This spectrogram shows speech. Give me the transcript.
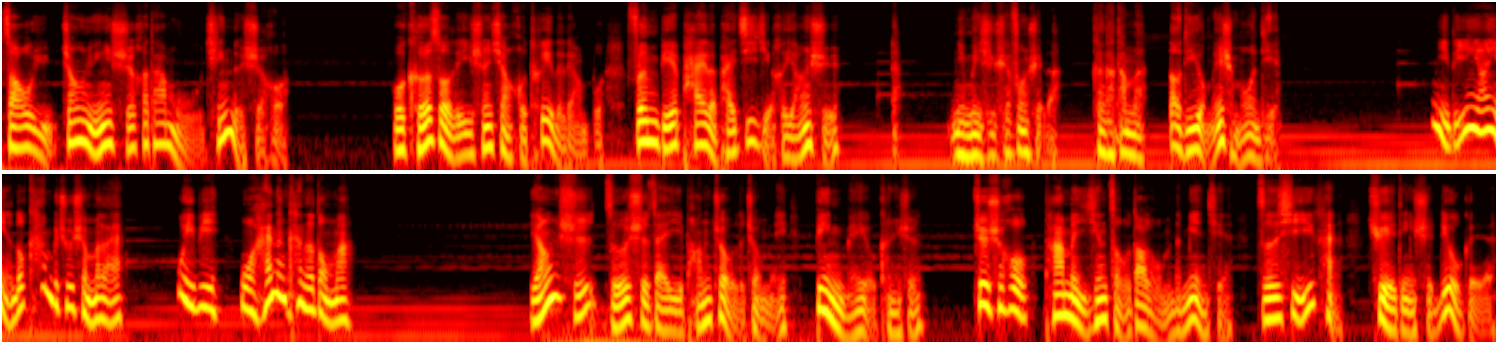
遭遇张云石和他母亲的时候。我咳嗽了一声，向后退了两步，分别拍了拍姬姐和杨石：“，你们也是学风水的，看看他们到底有没什么问题。”你的阴阳眼都看不出什么来，未必我还能看得懂吗？杨石则是在一旁皱了皱眉，并没有吭声。这时候，他们已经走到了我们的面前，仔细一看，确定是六个人，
